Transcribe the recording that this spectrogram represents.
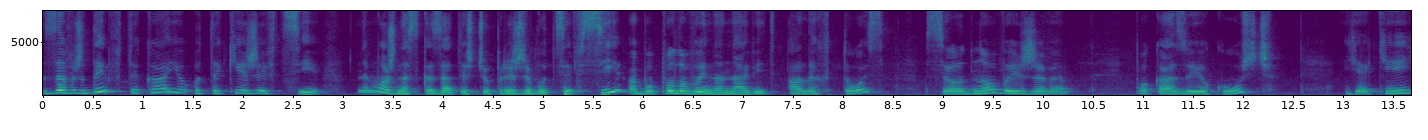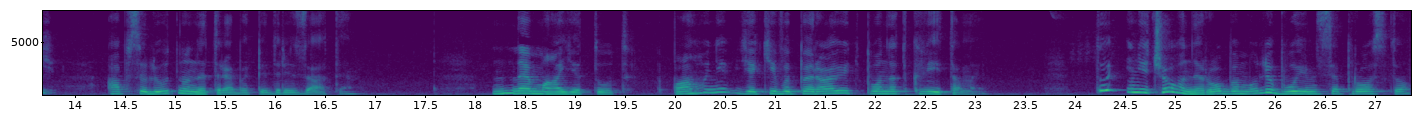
завжди втикаю отакі живці. Не можна сказати, що приживуться всі або половина навіть, але хтось все одно виживе. Показую кущ, який абсолютно не треба підрізати. Немає тут пагонів, які випирають понад квітами. Нічого не робимо, любуємося просто.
